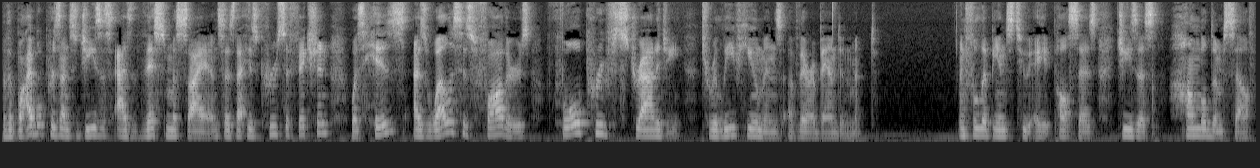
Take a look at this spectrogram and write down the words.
Now, the Bible presents Jesus as this Messiah and says that his crucifixion was his, as well as his Father's, foolproof strategy to relieve humans of their abandonment. In Philippians 2 8, Paul says, Jesus humbled himself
